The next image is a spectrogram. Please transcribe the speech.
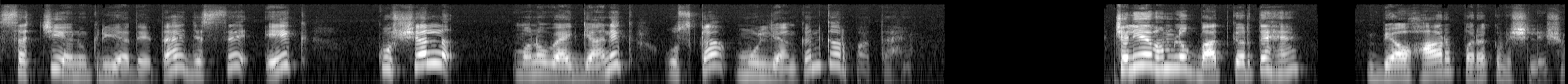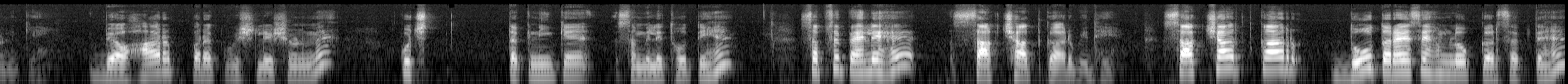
सच्ची अनुक्रिया देता है, जिससे एक कुशल मनोवैज्ञानिक उसका मूल्यांकन कर पाता है। चलिए अब हम लोग बात करते हैं व्यवहार परक विश्लेषण की। व्यवहार परक विश्लेषण में कुछ तकनीकें सम्मिलित होती हैं। सबसे पहले है साक्षात्कार विधि। साक्षात्कार दो तरह से हम लोग कर सकते हैं।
